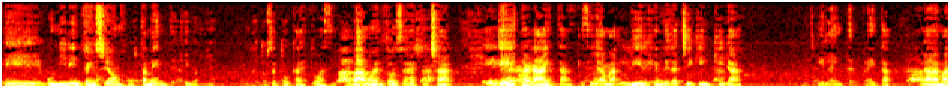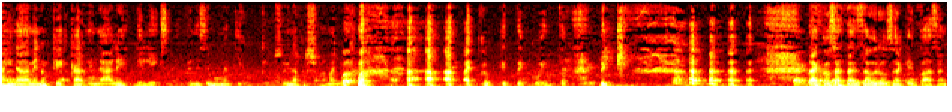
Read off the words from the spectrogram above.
eh, unir intención justamente. Ay, Dios se toca esto así. Vamos entonces a escuchar esta gaita que se llama Virgen de la Chiquinquirá y la interpreta nada más y nada menos que Cardenales del Éxito. En ese momentito, que yo soy una persona mayor, con este cuento las cosas tan sabrosas que pasan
